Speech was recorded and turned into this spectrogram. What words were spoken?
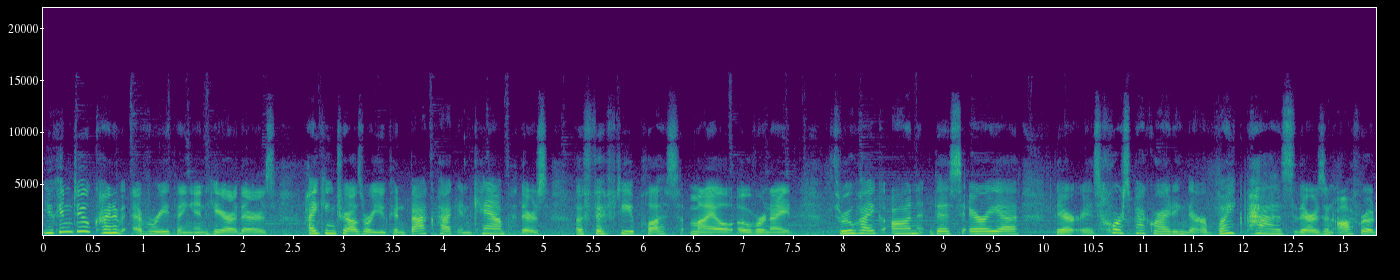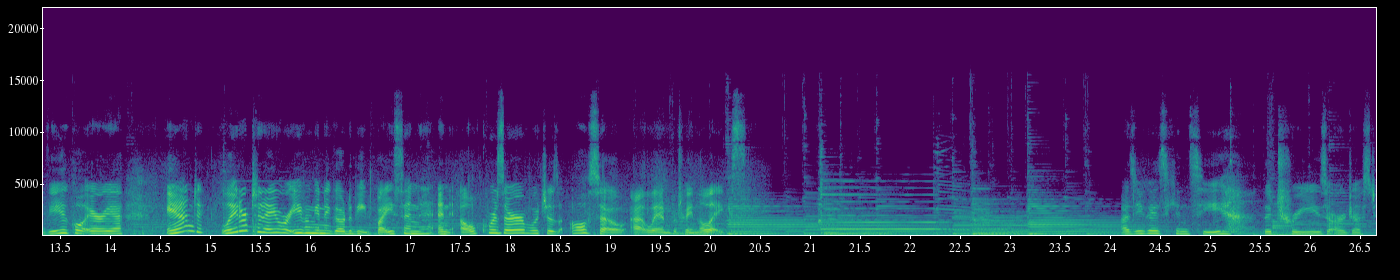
you can do kind of everything in here. There's hiking trails where you can backpack and camp. There's a 50 plus mile overnight through hike on this area. There is horseback riding, there are bike paths, there's an off-road vehicle area, and later today we're even gonna go to the Bison and Elk Reserve, which is also at Land Between the Lakes. As you guys can see, the trees are just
